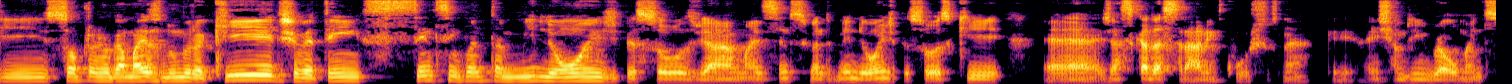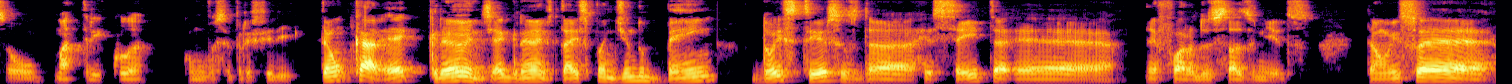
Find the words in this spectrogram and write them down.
e só para jogar mais número aqui, deixa eu ver, tem 150 milhões de pessoas já, mais de 150 milhões de pessoas que é, já se cadastraram em cursos, né? Que a gente chama de enrollments ou matrícula como você preferir. Então, cara, é grande, é grande, está expandindo bem. Dois terços da receita é, é fora dos Estados Unidos. Então, isso é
